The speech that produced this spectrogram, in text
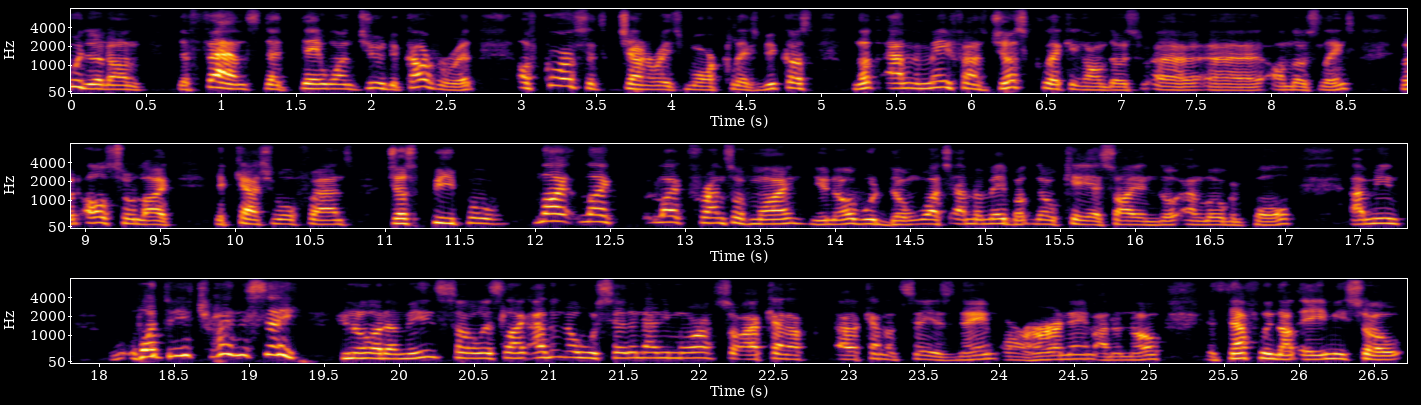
put it on the fans that they want you to cover it. Of course, it generates more clicks because not MMA fans just clicking on those uh, uh, on those links, but also like the casual fans, just people like like like friends of mine, you know, who don't watch MMA but know KSI and, and Logan Paul. I mean, what are you trying to say? You know what I mean? So it's like I don't know who said it anymore, so I cannot I cannot say his name or her name. I don't know. It's definitely not Amy. So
